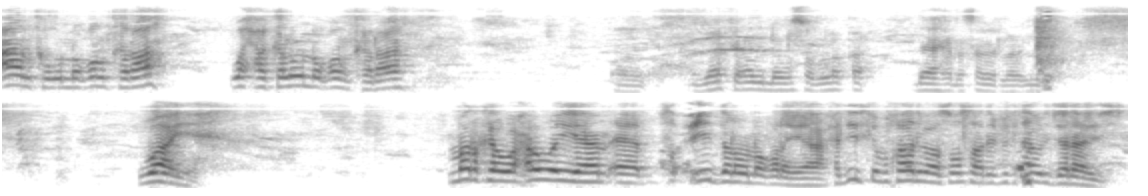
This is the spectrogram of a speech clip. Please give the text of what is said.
عانك ونقون كرا وحاك لون نقون كرا. أبقى في عدد نوصب لك واي. مرخص وحاوية عيد نقون كرا حديث البخاري بأصوصة في كتاب الجنائز.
